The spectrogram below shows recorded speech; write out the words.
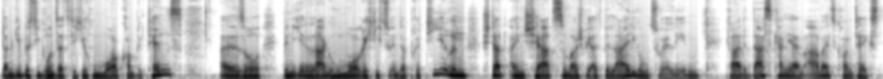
Dann gibt es die grundsätzliche Humorkompetenz. Also bin ich in der Lage, Humor richtig zu interpretieren, statt einen Scherz zum Beispiel als Beleidigung zu erleben. Gerade das kann ja im Arbeitskontext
